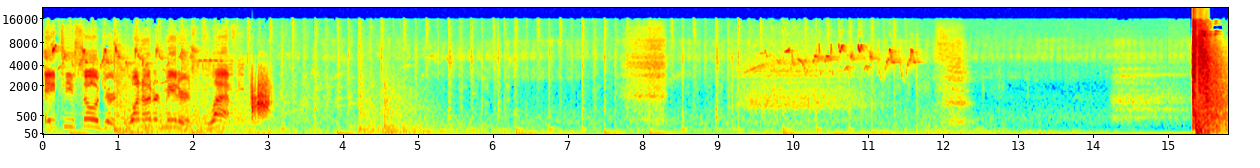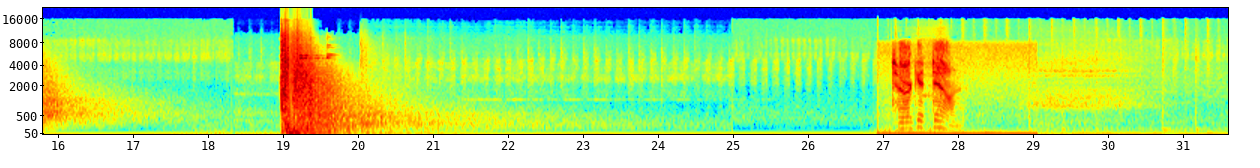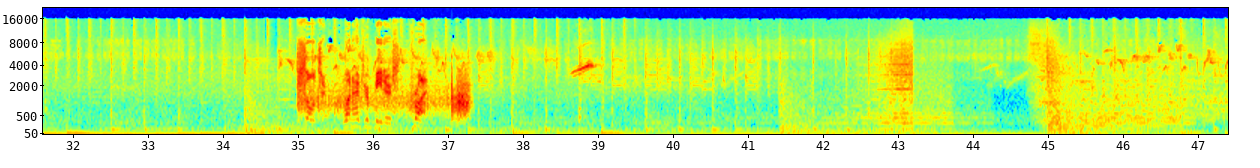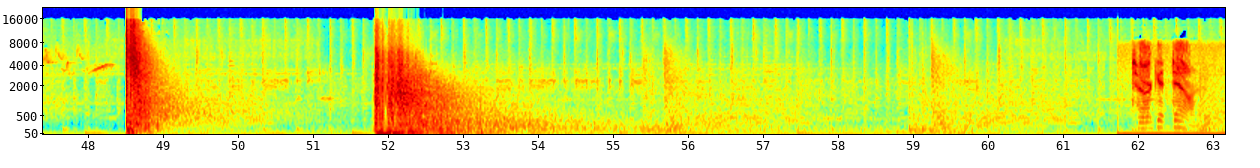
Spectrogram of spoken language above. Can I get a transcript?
AT soldiers, 100 meters, left. Target down. Soldier, 100 meters, front. Target down.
